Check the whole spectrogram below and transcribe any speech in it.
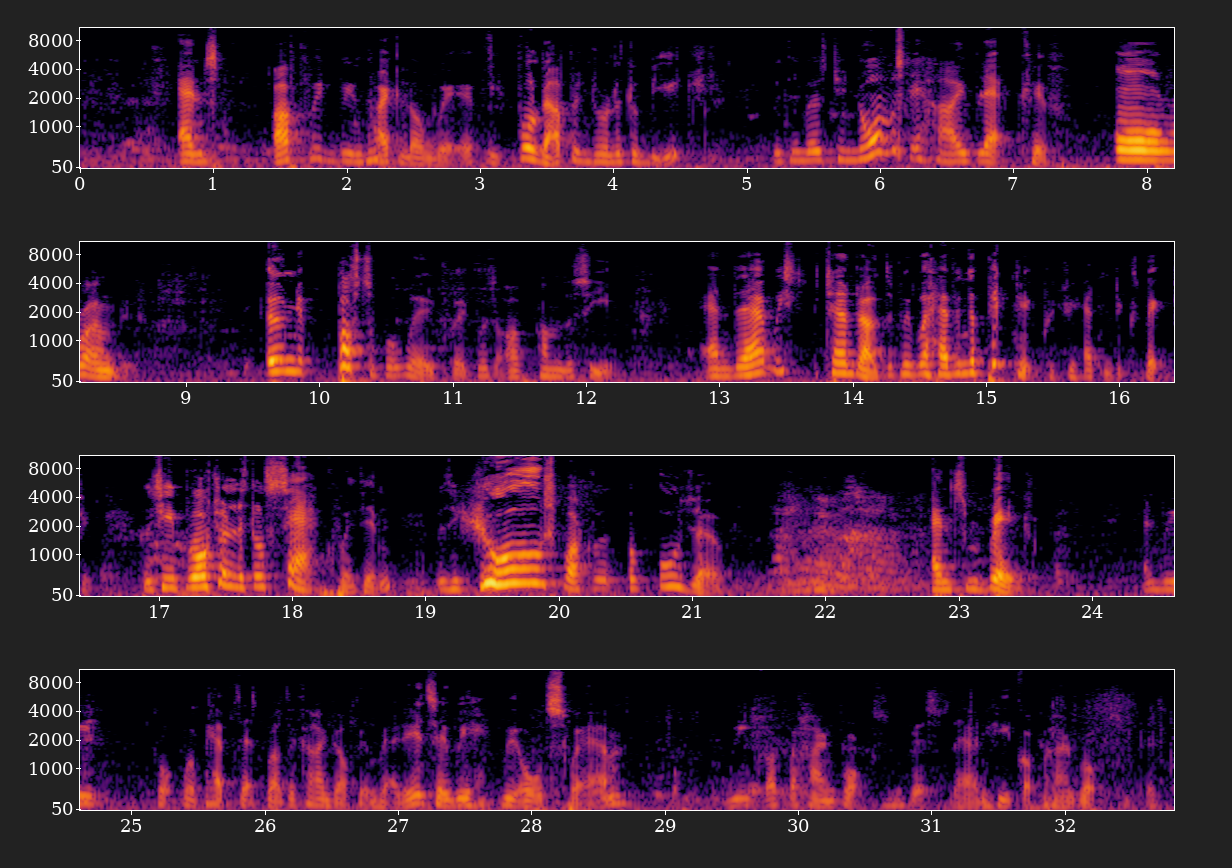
And after we'd been quite a long way, we pulled up into a little beach with the most enormously high black cliff all round it. The only possible way to it was off from the sea. And there we s- turned out that we were having a picnic, which we hadn't expected, because he brought a little sack with him with a huge bottle of ouzo and some bread. And we thought, well, perhaps that's rather kind of him, really. And so we, we all swam. We got behind rocks and dressed there, and he got behind rocks and dressed.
